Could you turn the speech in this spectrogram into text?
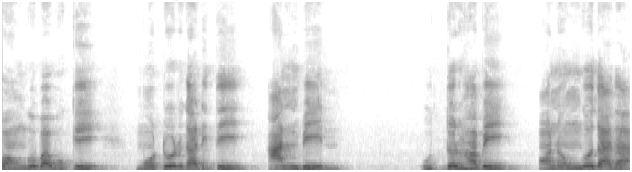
বঙ্গবাবুকে মোটর গাড়িতে আনবেন। উত্তর হবে অনঙ্গ দাদা।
